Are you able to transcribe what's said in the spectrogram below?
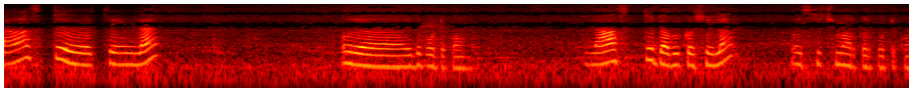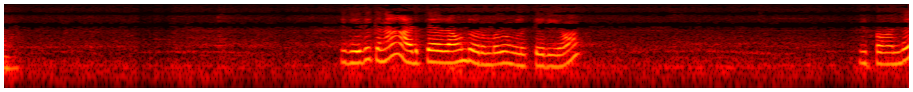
லாஸ்ட்டு செயினில் ஒரு இது போட்டுக்கோங்க. லாஸ்ட்டு டபுள் கொஷியில் ஒரு ஸ்டிச் மார்க்கர் போட்டுக்கோங்க. இது எதுக்குன்னா அடுத்த ரவுண்ட் வரும்போது உங்களுக்கு தெரியும். இப்போ வந்து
